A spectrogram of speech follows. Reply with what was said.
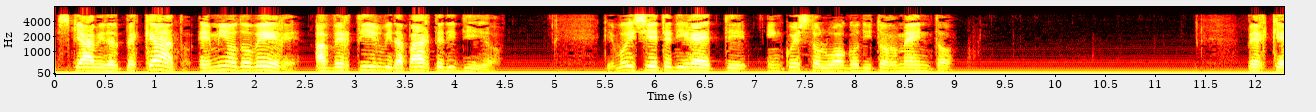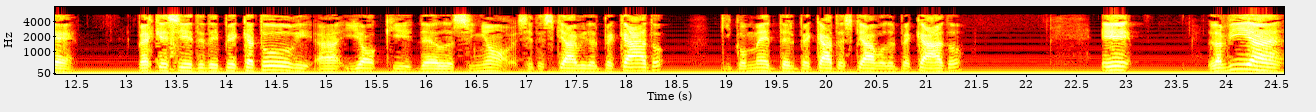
schiavi del peccato, è mio dovere avvertirvi da parte di Dio che voi siete diretti in questo luogo di tormento. Perché? Perché siete dei peccatori agli occhi del Signore, siete schiavi del peccato, chi commette il peccato è schiavo del peccato e la via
